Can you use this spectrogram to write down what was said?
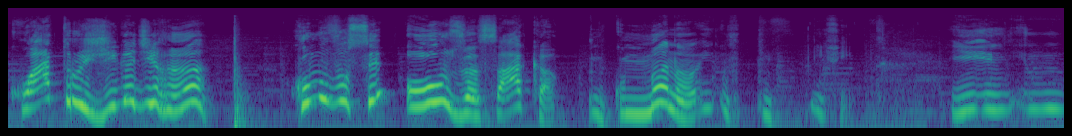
4 GB de RAM. Como você ousa, saca? Mano, enfim. E, e-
